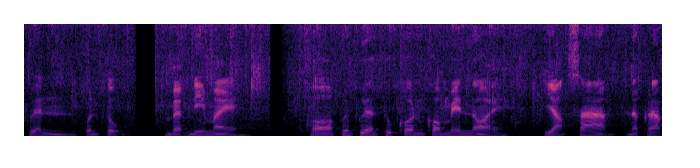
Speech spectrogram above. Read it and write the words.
เพื่อนๆฝนตก แบบนี้ไหม ขอเพื่อนๆทุกคนคอมเมนต์หน่อย อยากทราบนะครับ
